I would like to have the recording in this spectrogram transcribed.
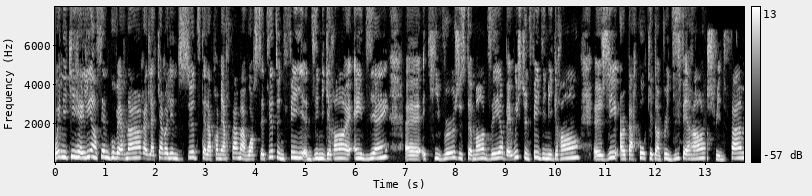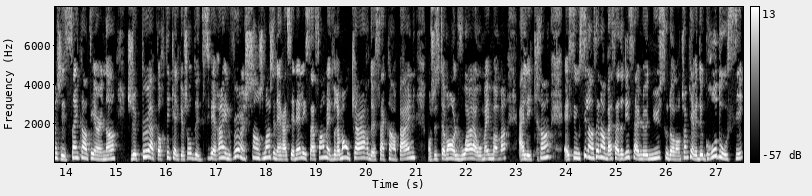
Oui, Nikki Haley, ancienne gouverneure de la Caroline du Sud, c'était la première femme à avoir ce titre, une fille d'immigrants euh, indiens euh, qui veut justement dire, ben oui, je suis une fille d'immigrants, euh, j'ai un parcours qui est un peu différent, je suis une femme, j'ai 51 ans, je peux apporter quelque chose de différent. Elle veut un changement générationnel et ça semble être vraiment au cœur de sa campagne. Bon, justement, on le voit au même moment à l'écran. C'est aussi l'ancienne ambassadrice à l'ONU sous Donald Trump qui avait de gros dossiers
